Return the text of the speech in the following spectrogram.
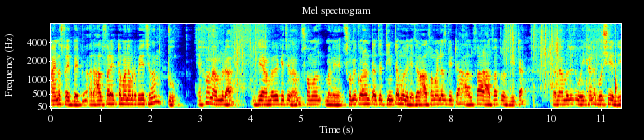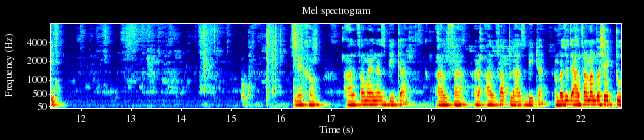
মাইনাস ফাইভ বাই টু আর আলফার একটা মান আমরা পেয়েছিলাম টু এখন আমরা যে আমরা রেখেছিলাম সমান মানে সমীকরণটা যে তিনটা মূল রেখেছিলাম আলফা মাইনাস বিটা, আলফা আর আলফা প্লাস বিটা, তাহলে আমরা যদি ওইখানে বসিয়ে দিই, দেখো, আলফা মাইনাস বিটা, আলফা আর আলফা প্লাস বিটা, আমরা যদি আলফার মান বসাই টু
